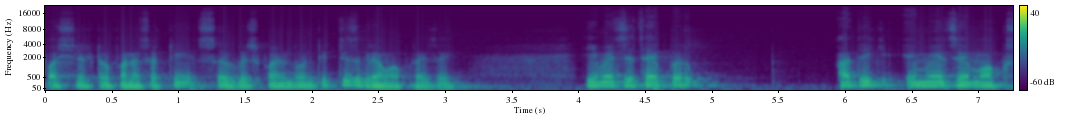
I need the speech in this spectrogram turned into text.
पाचशे लिटर पाण्यासाठी सव्वीस पॉईंट दोन ते तीस ग्रॅम वापरायचं आहे. इमॅझेथायपर अधिक इमेझेमॉक्स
